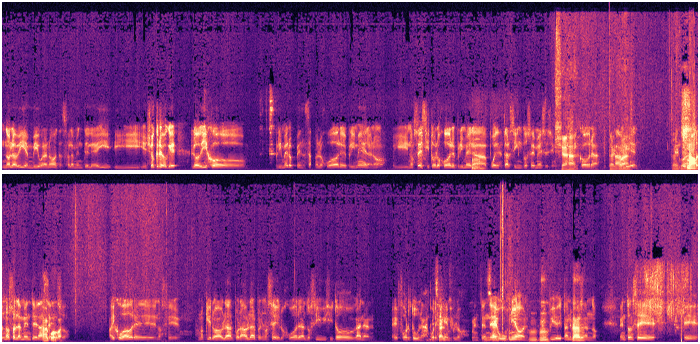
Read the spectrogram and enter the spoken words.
no lo vi en vivo la nota, solamente leí y yo creo que lo dijo primero pensando en los jugadores de primera, ¿no? Y no sé si todos los jugadores de primera mm. pueden estar cinco o seis meses sin, cobrar. También. no. solamente el ascenso. Hay jugadores, no sé, no quiero hablar por hablar, pero no sé, los jugadores de Aldo Civis y todo ganan eh, fortuna, por ejemplo. ¿Me entendés? Unión, los pibes que están empezando. Entonces, eh,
